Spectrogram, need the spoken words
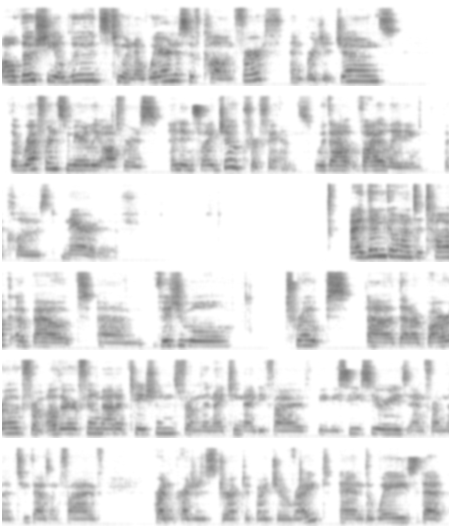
Although she alludes to an awareness of Colin Firth and Bridget Jones, the reference merely offers an inside joke for fans without violating the closed narrative. I then go on to talk about um, visual tropes uh, that are borrowed from other film adaptations from the 1995 BBC series and from the 2005 Pride and Prejudice directed by Joe Wright, and the ways that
